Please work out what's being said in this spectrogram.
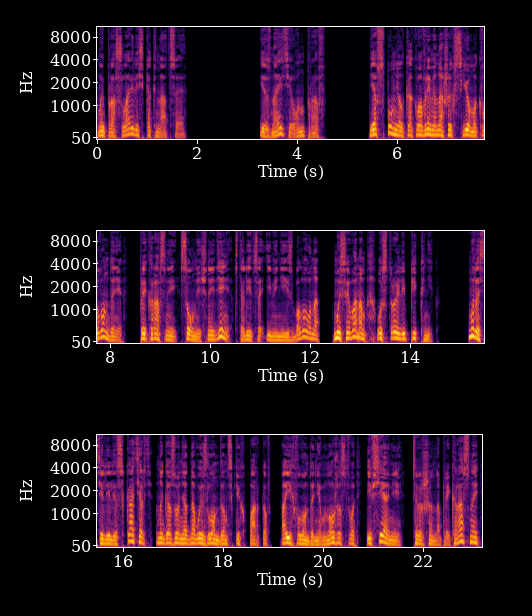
мы прославились как нация. И знаете, он прав. Я вспомнил, как во время наших съемок в Лондоне прекрасный солнечный день, столица имени избалована, мы с Иваном устроили пикник. Мы расстелили скатерть на газоне одного из лондонских парков, а их в Лондоне множество, и все они совершенно прекрасны,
